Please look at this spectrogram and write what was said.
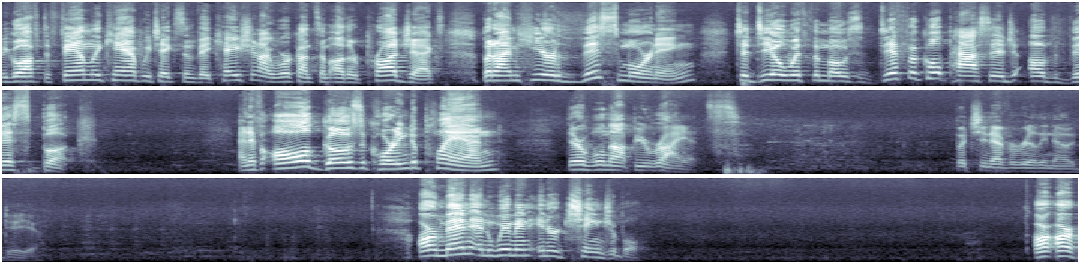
We go off to family camp, we take some vacation, I work on some other projects. But I'm here this morning to deal with the most difficult passage of this book. And if all goes according to plan, there will not be riots. But you never really know, do you? Are men and women interchangeable? Are, are,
